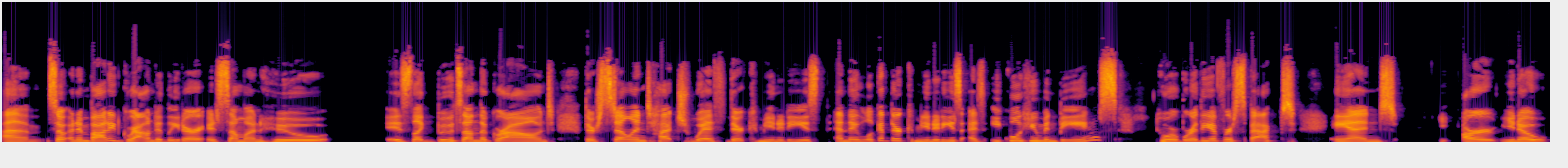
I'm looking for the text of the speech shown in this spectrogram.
Um, so, an embodied grounded leader is someone who is like boots on the ground. They're still in touch with their communities and they look at their communities as equal human beings who are worthy of respect and are, you know,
